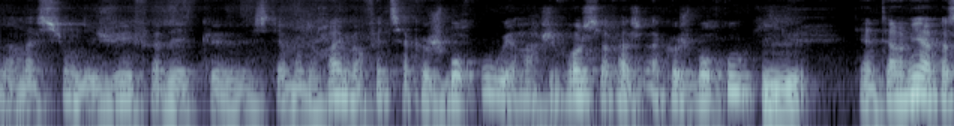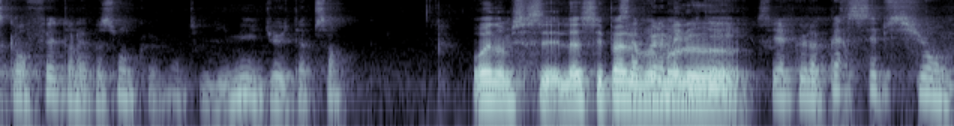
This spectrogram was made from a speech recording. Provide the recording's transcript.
la relation des Juifs avec euh, Esther Mordechai, mais en fait, c'est Akash Borou et Rachevos Akash Borou qui, qui intervient parce qu'en fait, on a l'impression que, entre guillemets, Dieu est absent. Ouais, non, mais ça, là, c'est pas le- vraiment le. C'est-à-dire que la perception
